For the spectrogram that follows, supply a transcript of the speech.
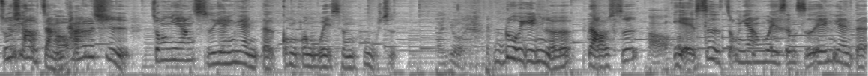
朱校长 他是中央实验院的公共卫生护士，哎呦，陆英娥老师好，也是中央卫生实验院的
